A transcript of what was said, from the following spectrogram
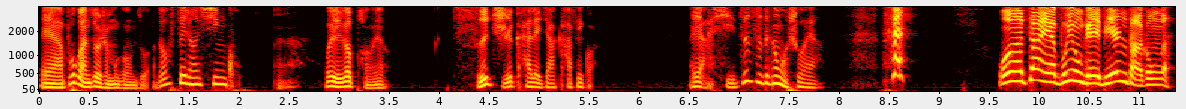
哎呀，不管做什么工作都非常辛苦啊。我有一个朋友，辞职开了一家咖啡馆。哎呀，喜滋滋的跟我说呀，哼。我再也不用给别人打工了。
